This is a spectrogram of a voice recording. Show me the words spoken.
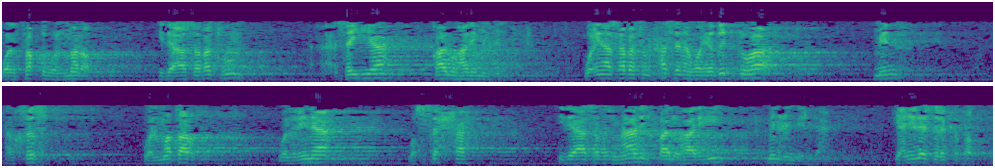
والفقر والمرض إذا أصابتهم سيئة قالوا هذه من عندك. وإن أصابتهم حسنة وهي ضدها من الخصب والمطر والغنى والصحة إذا أصابتهم هذه قالوا هذه من عند الله. يعني ليس لك فضل.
